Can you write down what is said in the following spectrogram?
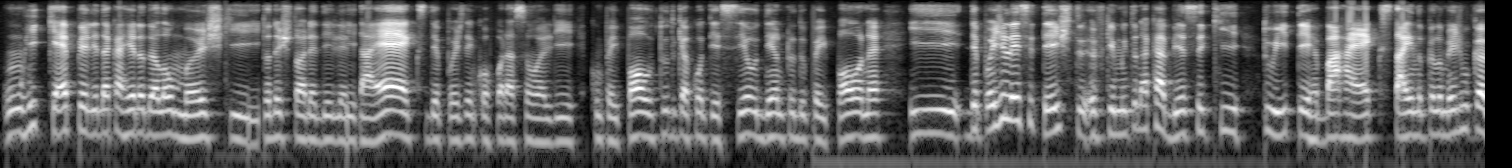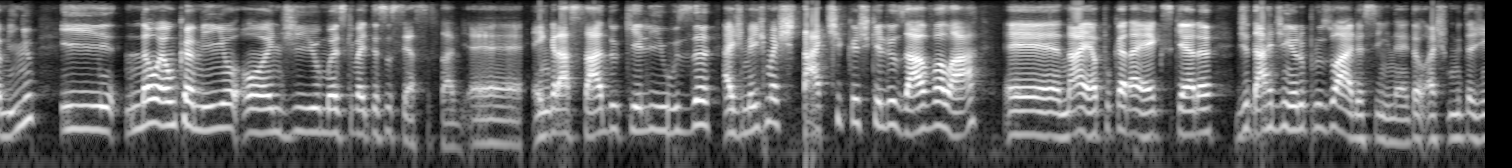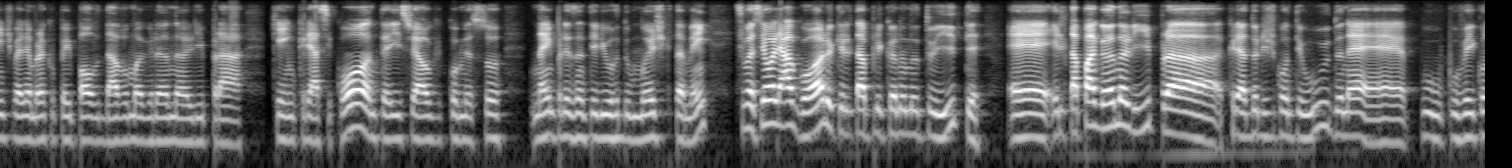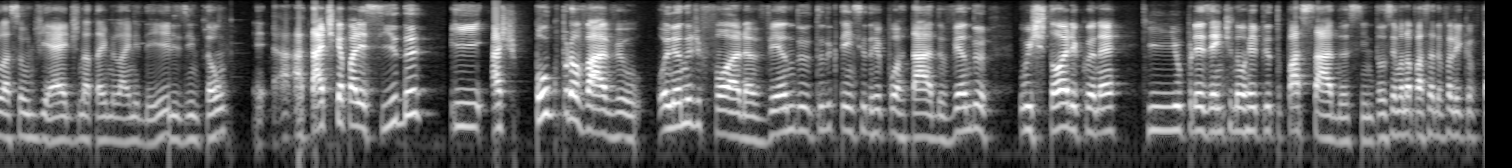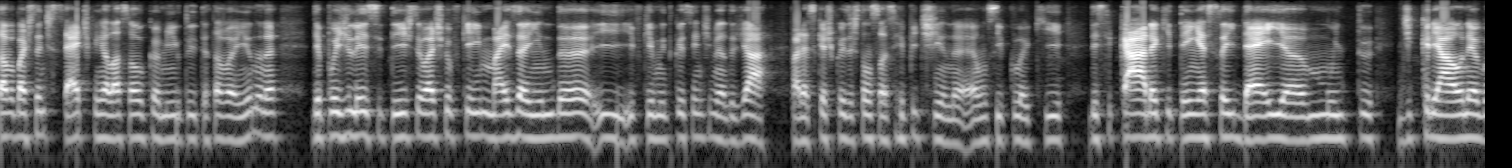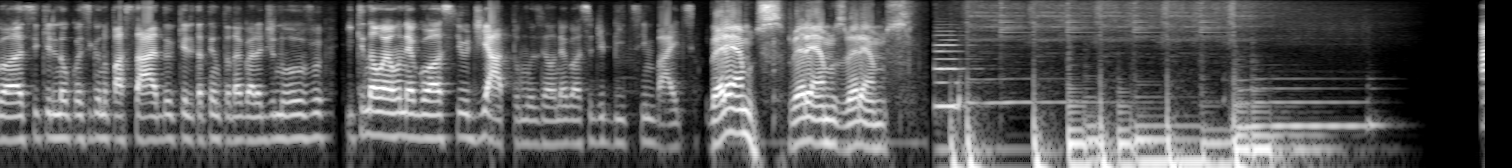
um recap ali da carreira do Elon Musk, toda a história dele ali da X, depois da incorporação ali com o PayPal, tudo que aconteceu dentro do PayPal, né? E depois de ler esse texto, eu fiquei muito na cabeça que Twitter barra X está indo pelo mesmo caminho e não é um caminho onde o Musk vai ter sucesso, sabe? É, é engraçado que ele usa as mesmas táticas que ele usava lá é, na época da X, que era de dar dinheiro para o usuário, assim, né? Então, acho que muita gente vai lembrar que o PayPal dava uma grana ali para quem criasse conta, isso é algo que começou na empresa anterior do Musk também. Se você olhar agora o que ele está aplicando no Twitter, é, ele está pagando ali para criadores de conteúdo, né? É, por, por, veiculação de ads na timeline deles. Então, é, a, a tática é parecida e acho pouco provável, olhando de fora, vendo tudo que tem sido reportado, vendo o histórico, né? Que o presente não repita o passado, assim. Então, semana passada eu falei que eu estava bastante cético em relação ao caminho que o Twitter estava indo, né? Depois de ler esse texto, eu acho que eu fiquei mais ainda e, e fiquei muito com esse sentimento de, ah, parece que as coisas estão só se repetindo. Né? É um ciclo aqui desse cara que tem essa ideia muito de criar um negócio que ele não conseguiu no passado, que ele tá tentando agora de novo, e que não é um negócio de átomos, é um negócio de bits e bytes. Veremos, veremos, veremos.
